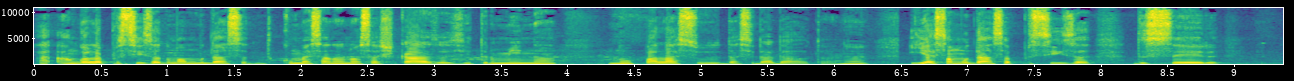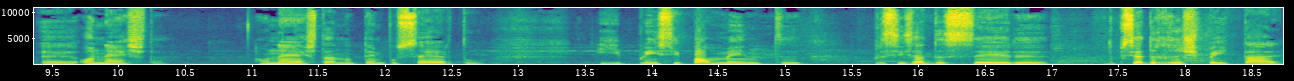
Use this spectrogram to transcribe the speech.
A Angola precisa de uma mudança que começa nas nossas casas e termina no Palácio da Cidade Alta. Né? E essa mudança precisa de ser eh, honesta. Honesta no tempo certo e principalmente precisa de ser, de, precisa de respeitar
